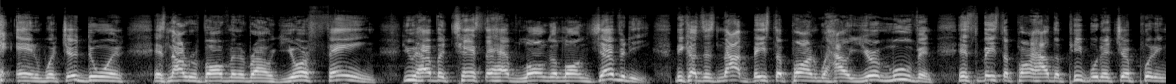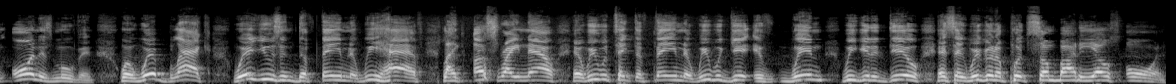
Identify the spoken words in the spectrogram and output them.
and what you're doing is not revolving around your fame, you have a chance to have longer longevity because it's not based upon how you're moving. It's based upon how the people that you're putting on is moving. When we're black, we're using the fame that we have, like us right now, and we would take the fame that we would get if when we get a deal and say we're gonna put somebody else on.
